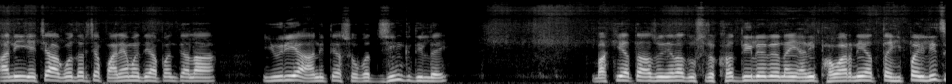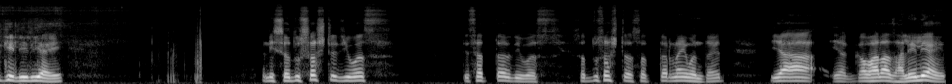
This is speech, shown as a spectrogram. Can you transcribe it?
आणि याच्या अगोदरच्या पाण्यामध्ये आपण त्याला युरिया आणि त्यासोबत झिंक दिलं आहे बाकी आता अजून याला दुसरं खत दिलेलं नाही आणि फवारणी आत्ता ही पहिलीच केलेली आहे. आणि सदुसष्ट दिवस ते सत्तर दिवस सदुसष्ट सत्तर नाही म्हणतायत या या गव्हाला झालेले आहेत.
